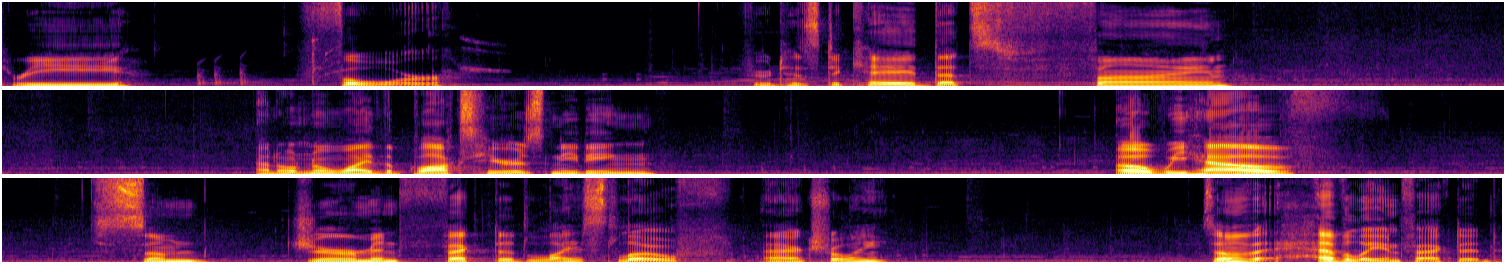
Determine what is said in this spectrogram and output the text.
Three, four. Food has decayed, that's fine. I don't know why the box here is needing... Oh, we have some germ-infected lice loaf, actually. Some of it heavily infected.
